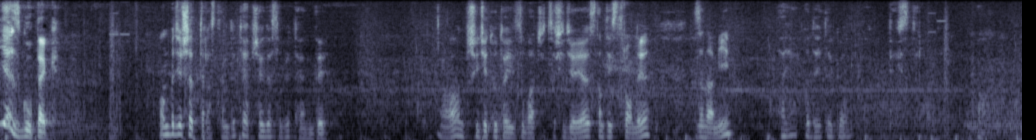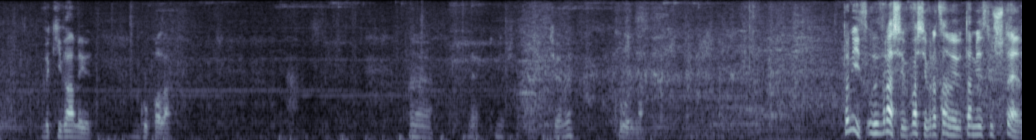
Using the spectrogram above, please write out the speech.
Jest głupek! On będzie szedł teraz tędy, to ja przejdę sobie tędy. O, on przyjdzie tutaj i zobaczy co się dzieje z tamtej strony. Za nami. A ja podejdę go od tej strony. O. Wykiwamy głupola. E, nie, tu nie przejdziemy. Kurna. To nic, właśnie, właśnie wracamy, tam jest już ten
